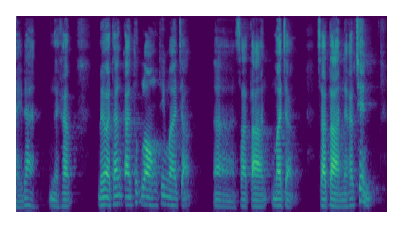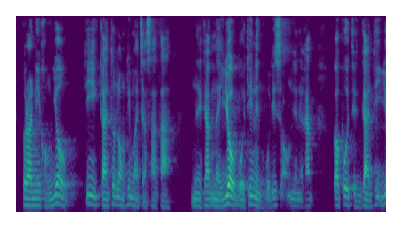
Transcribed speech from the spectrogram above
ลาย ๆ ด้านนะครับไม่ว่าทั้งการทดลองที่มาจากาซาตานมาจากซาตานนะครับ เช่น กรณีของโยบที่การทดลองที่มาจากซาตานนะครับในโยบบทที่ 1 บทที่2เนี่ยนะครับ ก็พูดถึงการที่โย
